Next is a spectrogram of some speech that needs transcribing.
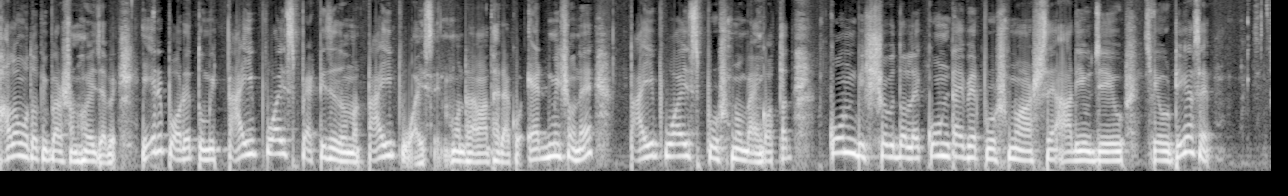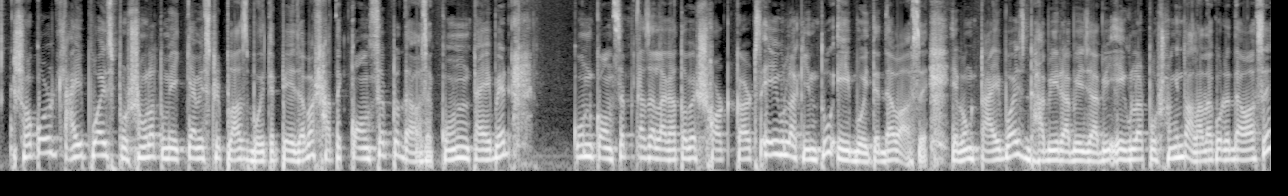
ভালো মতো প্রিপারেশন হয়ে যাবে। এরপরে তুমি টাইপ ওয়াইজ প্র্যাকটিসের জন্য টাইপ ওয়াইজ মাথায় রাখো অ্যাডমিশনে টাইপ ওয়াইজ প্রশ্ন ব্যাংক অর্থাৎ কোন বিশ্ববিদ্যালয়ে কোন টাইপের প্রশ্ন আসছে আর ইউ জেউ সেউ ঠিক আছে? সকল টাইপ ওয়াইজ প্রশ্নগুলো তুমি কেমিস্ট্রি প্লাস বইতে পেয়ে যাবা, সাথে কনসেপ্টও দেওয়া আছে, কোন টাইপের কোন কনসেপ্ট কাজে লাগাতে হবে? শর্টকাটস এইগুলা কিন্তু এই বইতে দেওয়া আছে। এবং টাইপ ওয়াইজ ঢাবি রাবি যাবি এইগুলার প্রশ্ন কিন্তু আলাদা করে দেওয়া আছে।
